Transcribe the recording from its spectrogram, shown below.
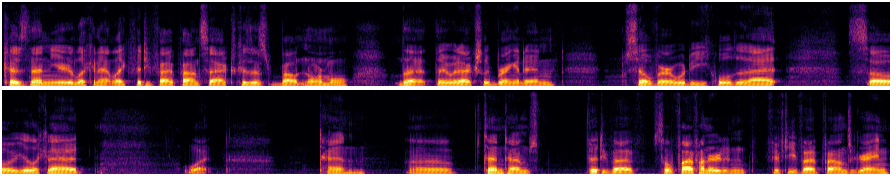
Because then you're looking at like 55 pound sacks because it's about normal that they would actually bring it in. Silver would be equal to that. So you're looking at what? 10? Uh, 10 times 55. So 555 pounds of grain.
